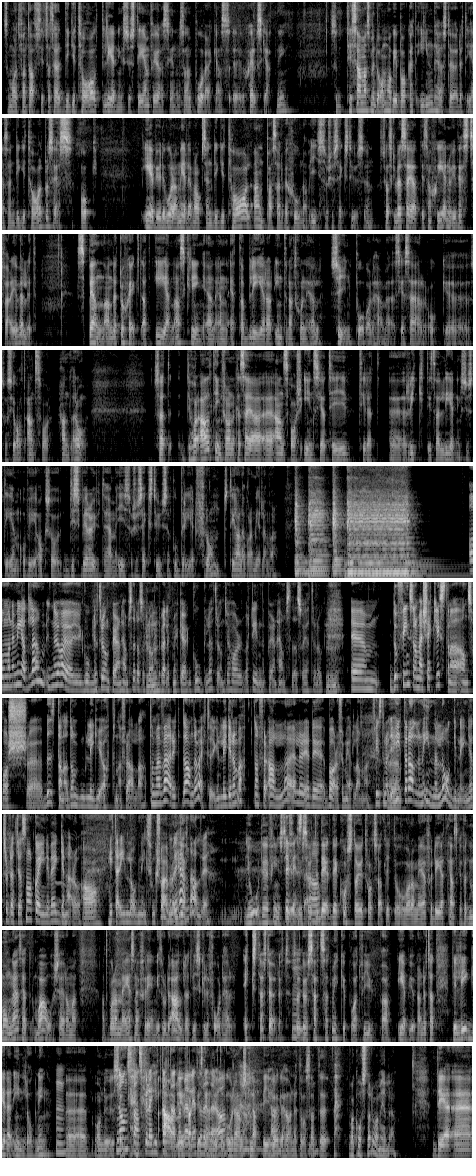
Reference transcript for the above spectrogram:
Som har ett fantastiskt så att säga, digitalt ledningssystem för att göra sin, sin påverkans eh, självskattning. Så tillsammans med dem har vi bakat in det här stödet i en sån digital process och erbjuder våra medlemmar också en digital anpassad version av ISO 26000. Så jag skulle vilja säga att det som sker nu i Västsverige är väldigt spännande projekt att enas kring en, en etablerad internationell syn på vad det här med CSR och eh, socialt ansvar handlar om. Så att du har allting från kan säga, eh, ansvarsinitiativ till ett eh, riktigt så här, ledningssystem och vi också distribuerar ut det här med ISO 26000 på bred front till alla våra medlemmar. Om man är medlem, nu har jag ju googlat runt på er hemsida såklart, mm. väldigt mycket googlat runt. Jag har varit inne på er hemsida, så heter det nog. Mm. Ehm, då finns det de här checklistorna, ansvarsbitarna, de ligger ju öppna för alla. De här verk, de andra verktygen, ligger de öppna för alla eller är det bara för medlemmar? Finns det något, jag hittade aldrig någon inloggning. Jag trodde att jag snart går in i väggen här och ja. hittar inloggningsfunktionen. Ja, det hände jag, aldrig. Jo, det finns det givetvis. Finns det, ja. det, det, kostar ju trots allt lite att vara med. För det är ett ganska, för många sätt, wow, säger de att att vara med i en sån här förening. Vi trodde aldrig att vi skulle få det här extra stödet. Mm. Så vi har satsat mycket på att fördjupa erbjudandet. Så att det ligger en inloggning. Mm. Uh, om du Någonstans skulle jag hittat ja, den. Det är faktiskt en liten ja. orange knapp i ja. högra hörnet. Då, så mm. att, uh, Vad kostar det att vara medlem? Det, eh,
